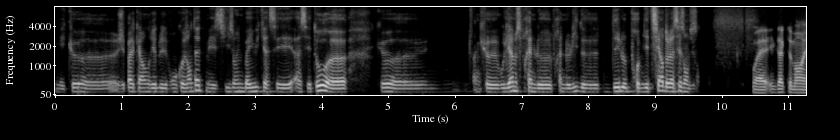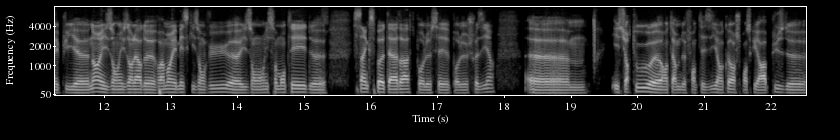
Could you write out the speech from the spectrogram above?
mais que euh, j'ai pas le calendrier des Broncos en tête, mais s'ils ont une bye week assez assez tôt, que que Williams prenne le prenne le lead dès le premier tiers de la saison, disons. Ouais, exactement. Et puis non, ils ont ils ont l'air de vraiment aimer ce qu'ils ont vu. ils ont ils sont montés de 5 spots à la draft pour le pour le choisir. Et surtout, euh, en termes de fantasy, encore, je pense qu'il y aura plus de,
